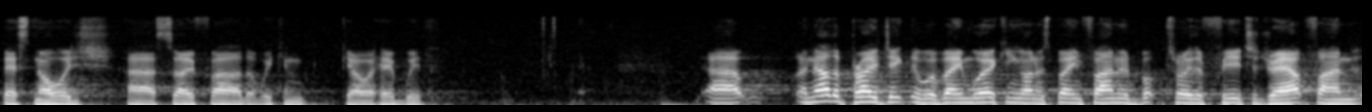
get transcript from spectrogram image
best knowledge uh, so far that we can go ahead with. Uh, another project that we've been working on has been funded through the Future Drought Fund,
